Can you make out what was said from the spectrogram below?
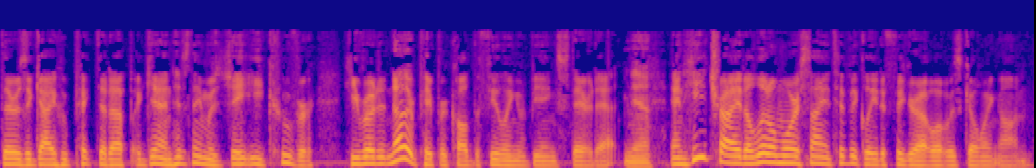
there was a guy who picked it up again. His name was J.E. Coover. He wrote another paper called The Feeling of Being Stared At. Yeah. And he tried a little more scientifically to figure out what was going on.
